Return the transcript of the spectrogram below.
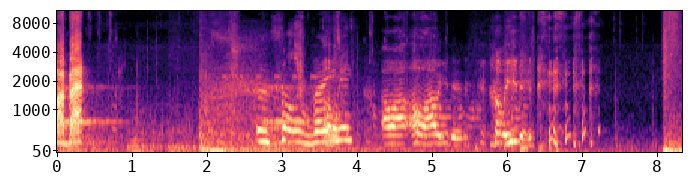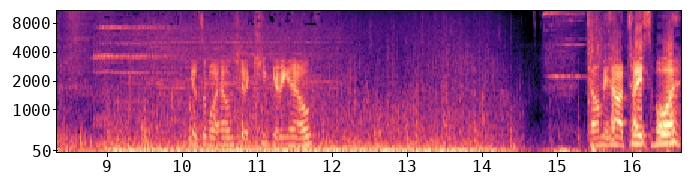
my bat. It's so veiny. Oh, oh, oh, I'll eat it. I'll eat it. Get some more health. I'm just gonna keep getting health. Tell me how it tastes, boy.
